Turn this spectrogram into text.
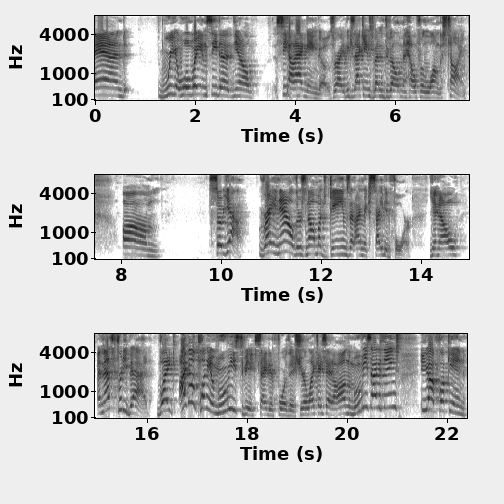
And we will wait and see to, you know, see how that game goes, right? Because that game's been in development hell for the longest time. Um so yeah, right now there's not much games that I'm excited for you know? And that's pretty bad. Like, I got plenty of movies to be excited for this year. Like I said, on the movie side of things, you got fucking,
